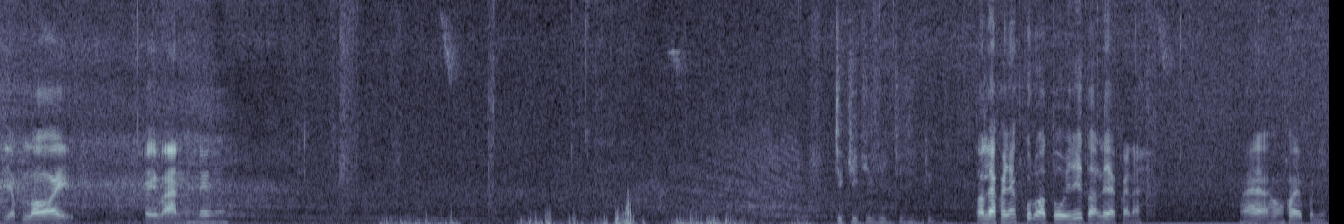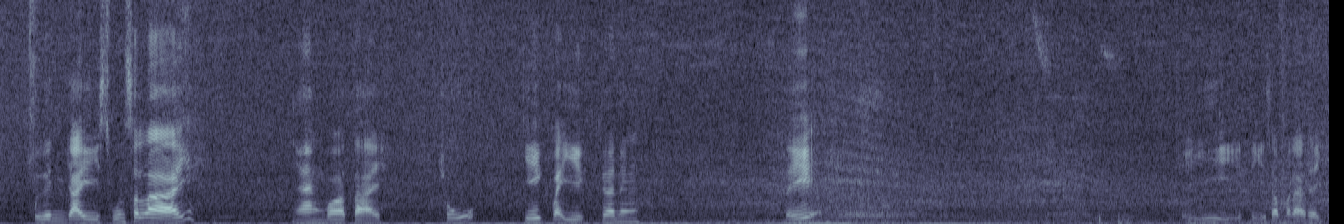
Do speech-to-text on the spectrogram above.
เรียบร้อยไปหวันหนึ่งจึกจึกจึกจึกจึกจึก ตอนแรกเขายังกดออโต้อยู่ได้ตอนแรกไปนะ มาแล้วของข่อยปนนี้ ปืนใหญ่ศูนย์สลายย่างบอตาย ชูจีกไปอีกเพื่อนึงเตะตีตีธรรมดาไทโก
